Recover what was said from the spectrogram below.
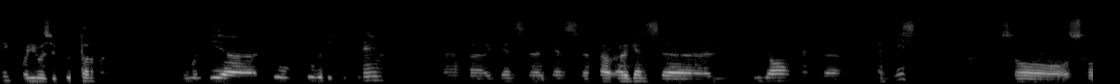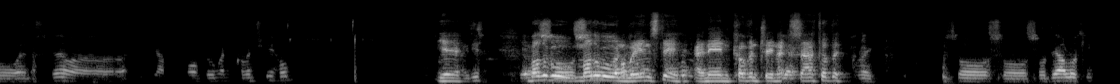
think for you it's a good tournament. It will be a two two really good game uh, against against against Lyon and and Nice. So so and after I think they have the one Coventry home. Yeah. Like yeah. Motherwell, so, Motherwell so, on Wednesday, and then Coventry next yeah, Saturday. Right. So, so, so they are looking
